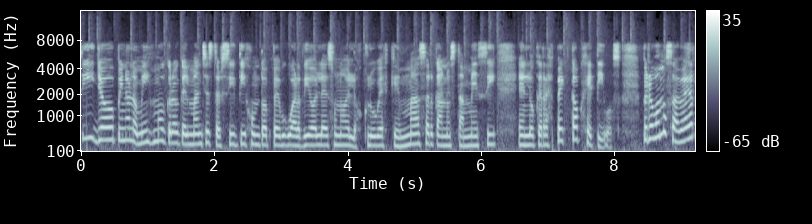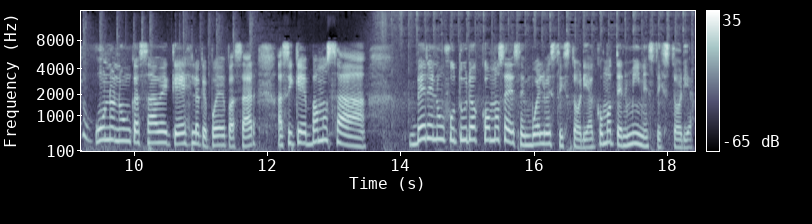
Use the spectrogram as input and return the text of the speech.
Sí, yo opino lo mismo. Creo que el Manchester City junto a Pep Guardiola es uno de los clubes que más cercano está Messi en lo que respecta a objetivos. Pero vamos a ver, uno nunca sabe qué es lo que puede pasar. Así que vamos a ver en un futuro cómo se desenvuelve esta historia, cómo termina esta historia.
